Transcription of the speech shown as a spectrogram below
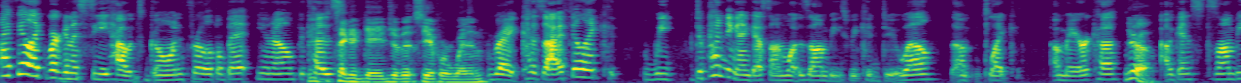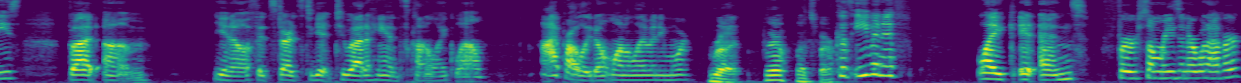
I feel like we're gonna see how it's going for a little bit, you know, because take a gauge of it, see if we're winning. right, because I feel like we, depending, I guess, on what zombies we could do well, um, like America Yeah, against zombies, but um, you know, if it starts to get too out of hand, it's kind of like, well, I probably don't want to live anymore. right. Yeah, that's fair. Because even if, like, it ends for some reason or whatever,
